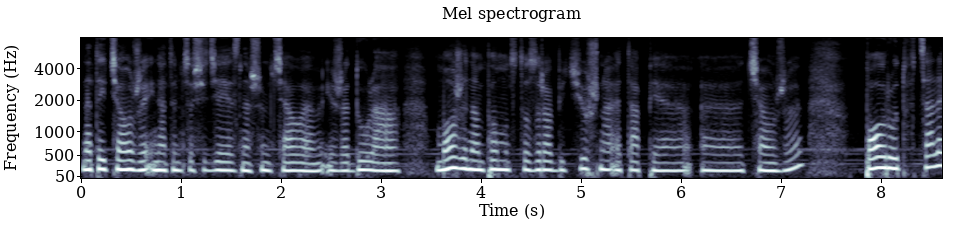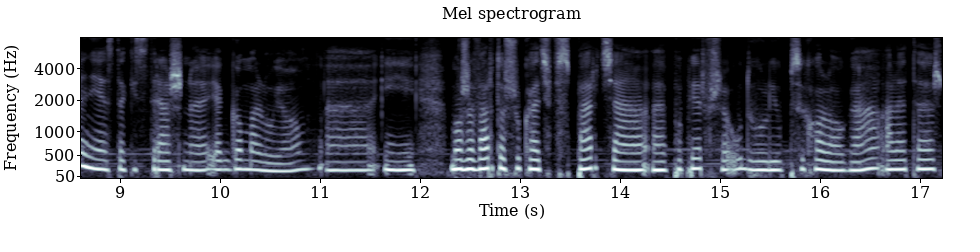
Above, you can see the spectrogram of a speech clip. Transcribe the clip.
na tej ciąży i na tym, co się dzieje z naszym ciałem, i że dula może nam pomóc to zrobić już na etapie e, ciąży poród wcale nie jest taki straszny, jak go malują. E, I może warto szukać wsparcia e, po pierwsze u duli, u psychologa, ale też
